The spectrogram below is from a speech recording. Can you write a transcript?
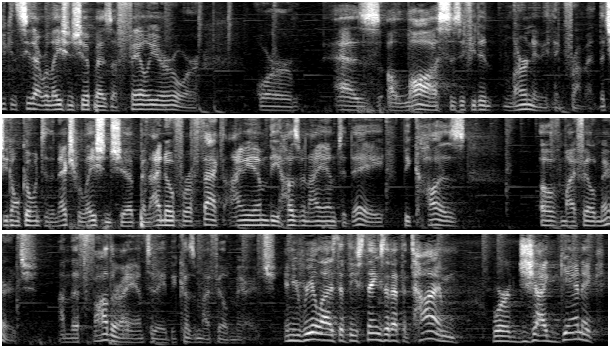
you can see that relationship as a failure or or as a loss is if you didn't learn anything from it that you don't go into the next relationship. And i know for a fact i am the husband i am today because of my failed marriage. I'm the father i am today because of my failed marriage. And you realize that these things that at the time were gigantic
